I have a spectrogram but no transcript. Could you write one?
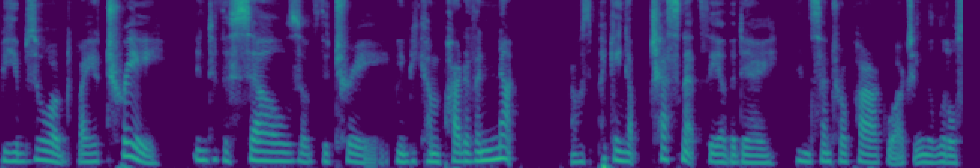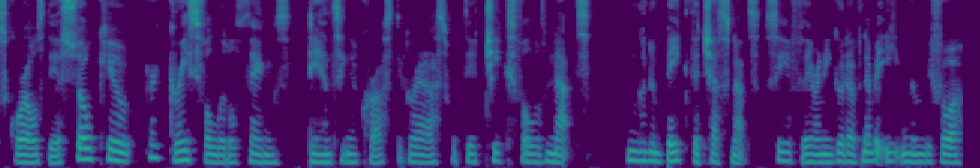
be absorbed by a tree, into the cells of the tree, may become part of a nut. I was picking up chestnuts the other day in Central Park watching the little squirrels. They're so cute, very graceful little things dancing across the grass with their cheeks full of nuts. I'm going to bake the chestnuts, see if they're any good. I've never eaten them before.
